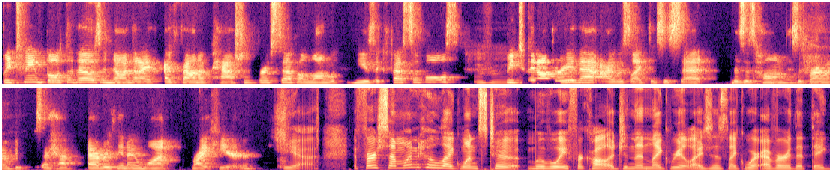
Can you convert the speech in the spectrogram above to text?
between both of those and knowing that I, I found a passion for stuff along with music festivals, mm-hmm. between all three of that, I was like, this is set. This is home. This is where I want to be because I have everything I want right here. Yeah. For someone who like wants to move away for college and then like realizes like wherever that they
